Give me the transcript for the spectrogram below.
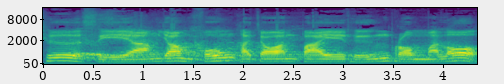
ชื่อเสียงย่อมฟุ้งขจรไปถึงพรหมโลก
